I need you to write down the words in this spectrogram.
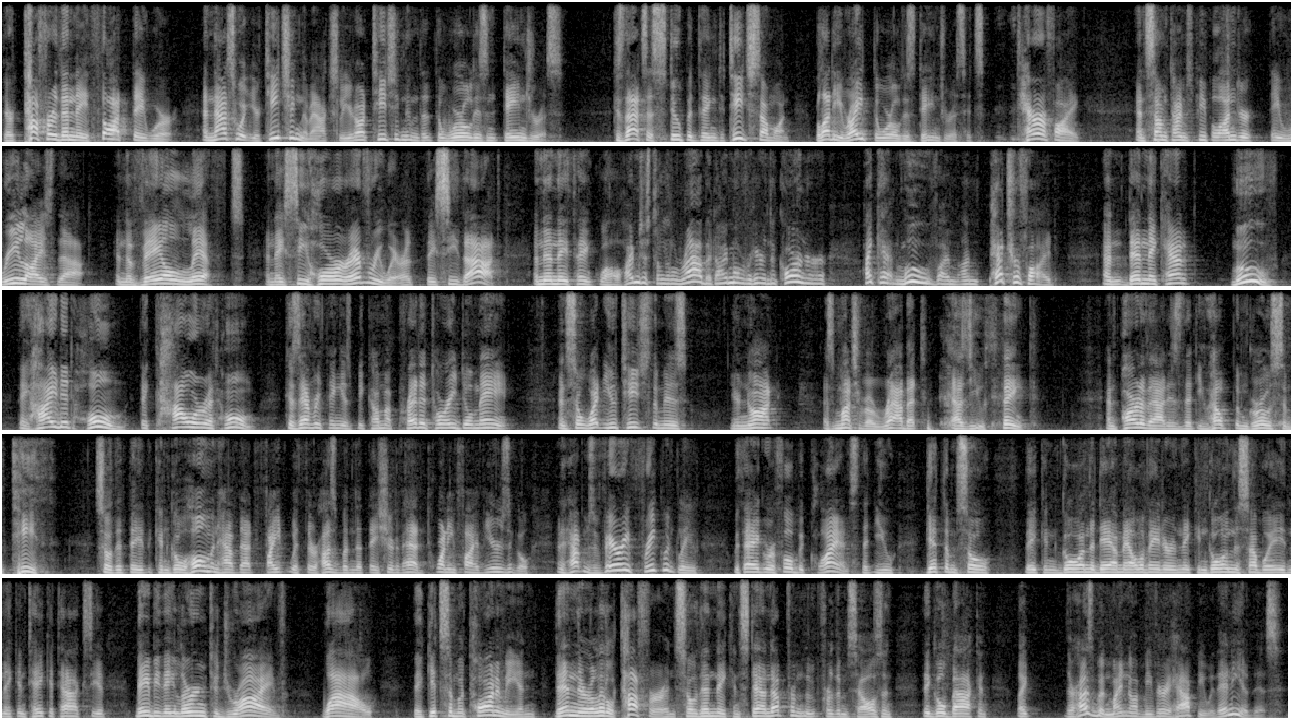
They're tougher than they thought they were. And that's what you're teaching them, actually. You're not teaching them that the world isn't dangerous. Because that's a stupid thing to teach someone. Bloody right, the world is dangerous. It's terrifying. And sometimes people under, they realize that. And the veil lifts. And they see horror everywhere. They see that. And then they think, well, I'm just a little rabbit. I'm over here in the corner. I can't move. I'm, I'm petrified. And then they can't move. They hide at home. They cower at home because everything has become a predatory domain. And so what you teach them is you're not as much of a rabbit as you think. And part of that is that you help them grow some teeth so that they can go home and have that fight with their husband that they should have had 25 years ago. And it happens very frequently with agoraphobic clients that you get them so they can go on the damn elevator and they can go on the subway and they can take a taxi. And maybe they learn to drive. Wow. They get some autonomy and then they're a little tougher and so then they can stand up them, for themselves and they go back and like their husband might not be very happy with any of this.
